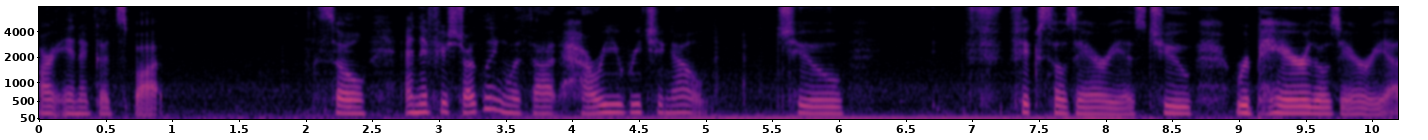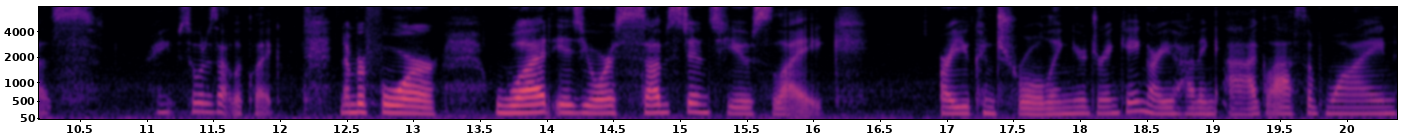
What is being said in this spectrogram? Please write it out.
are in a good spot? So, and if you're struggling with that, how are you reaching out to f- fix those areas, to repair those areas? Right? So, what does that look like? Number four, what is your substance use like? Are you controlling your drinking? Are you having a glass of wine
